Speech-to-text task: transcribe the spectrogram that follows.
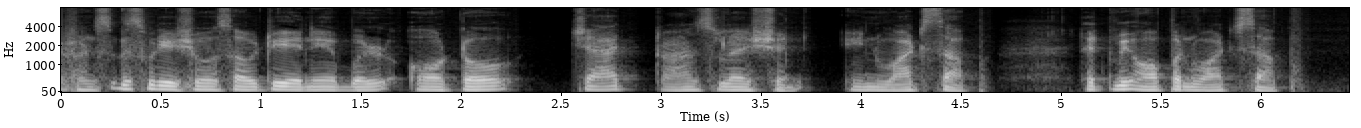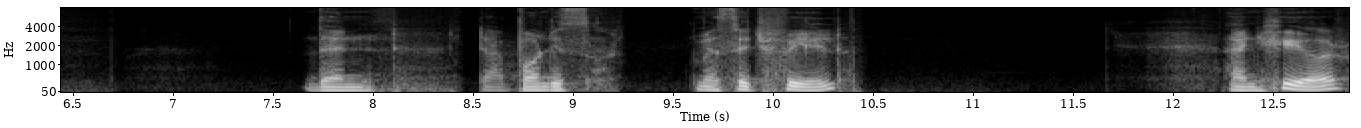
friends, this video shows how to enable auto chat translation in WhatsApp. Let me open WhatsApp. Then tap on this message field. And here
